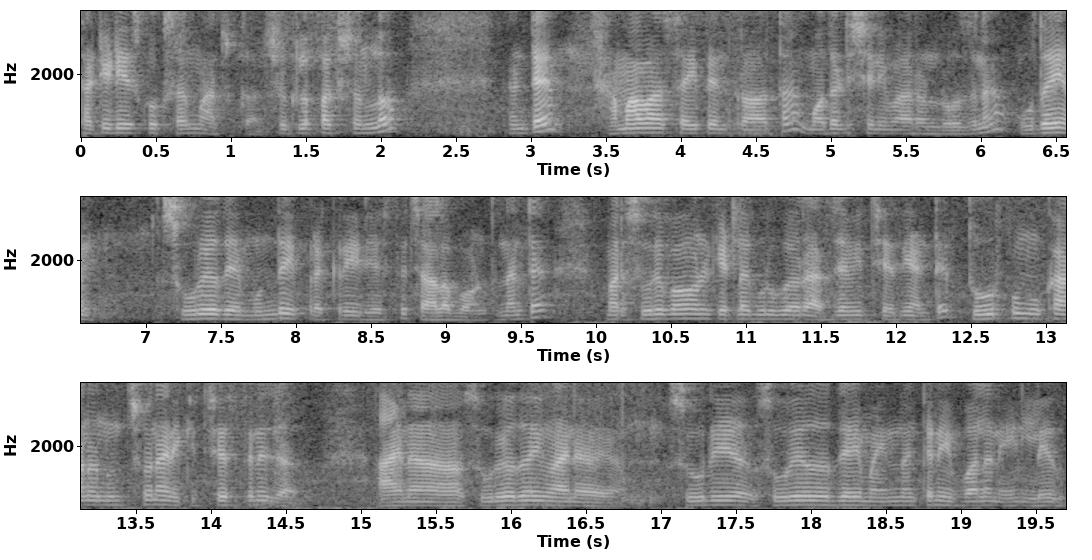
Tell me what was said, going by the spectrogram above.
థర్టీ డేస్కి ఒకసారి మార్చుకోవాలి. శుక్లపక్షంలో అంటే అమావాస్య అయిపోయిన తర్వాత మొదటి శనివారం రోజున ఉదయం సూర్యోదయం ముందే ఈ ప్రక్రియ చేస్తే చాలా బాగుంటుంది. అంటే మరి సూర్యభగవానికి ఎట్లా గురుగారు అర్జం ఇచ్చేది అంటే తూర్పు ముఖాన నుంచొని ఆయనకి ఇచ్చేస్తేనే చాలు. ఆయన సూర్యోదయం ఆయన సూర్య సూర్యోదయం అయిందాకనే ఇవ్వాలని ఏం లేదు.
